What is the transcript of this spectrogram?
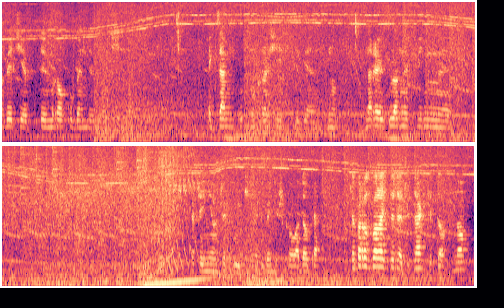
A wiecie, w tym roku będę mieć egzamin ósmoklasisty, więc no na regularne filmy Raczej nie oczekujcie, jak będzie szkoła, dobra. Trzeba rozwalać te rzeczy, tak czy to? No.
